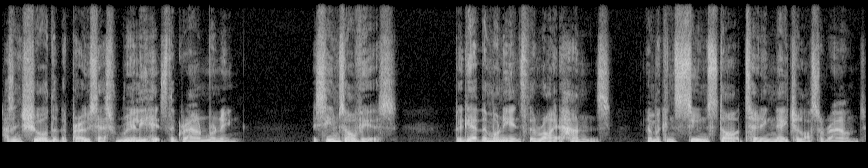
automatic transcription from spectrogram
has ensured that the process really hits the ground running. It seems obvious, But get the money into the right hands, and we can soon start turning nature loss around.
